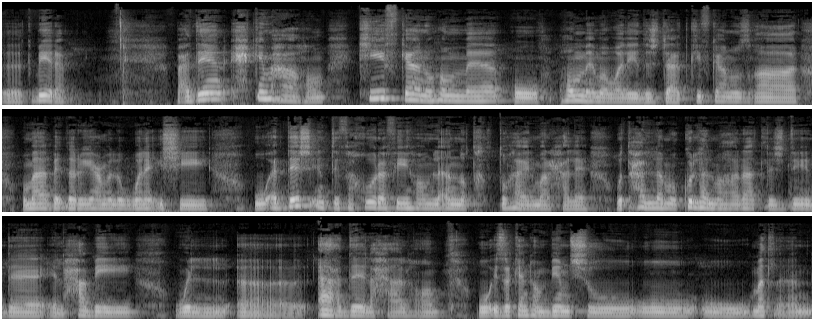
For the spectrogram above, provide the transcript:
كبيرة. بعدين احكي معاهم كيف كانوا هم وهم مواليد جداد كيف كانوا صغار وما بيقدروا يعملوا ولا إشي. وقديش أنت فخورة فيهم لأنه تخطوا هاي المرحلة وتعلموا كل هالمهارات الجديدة الحبي والقعدة لحالهم. وإذا كانهم بيمشوا ومثلا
